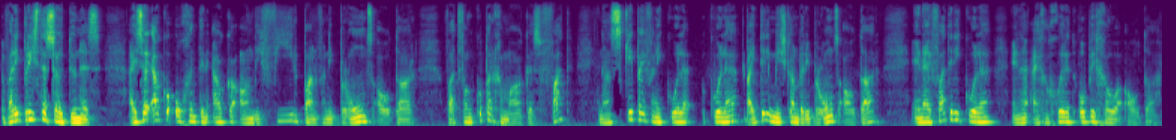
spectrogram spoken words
wat die priester sou doen is Hy sou elke oggend en elke aand die vuurpan van die bronsaltaar wat van koper gemaak is, vat en dan skep hy van die kole kole buite die Mishkan by die bronsaltaar en hy vat hierdie kole en hy, hy gaan gooi dit op die goue altaar.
